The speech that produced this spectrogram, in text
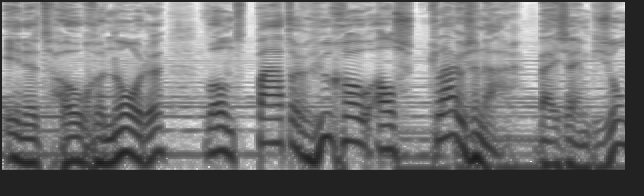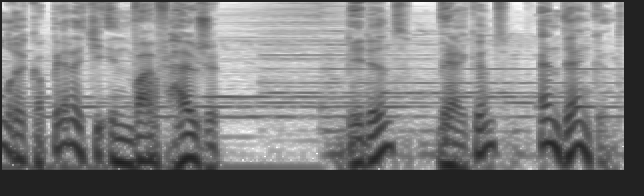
In het hoge noorden woont pater Hugo als kluizenaar bij zijn bijzondere kapelletje in Warfhuizen. Biddend, werkend en denkend.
